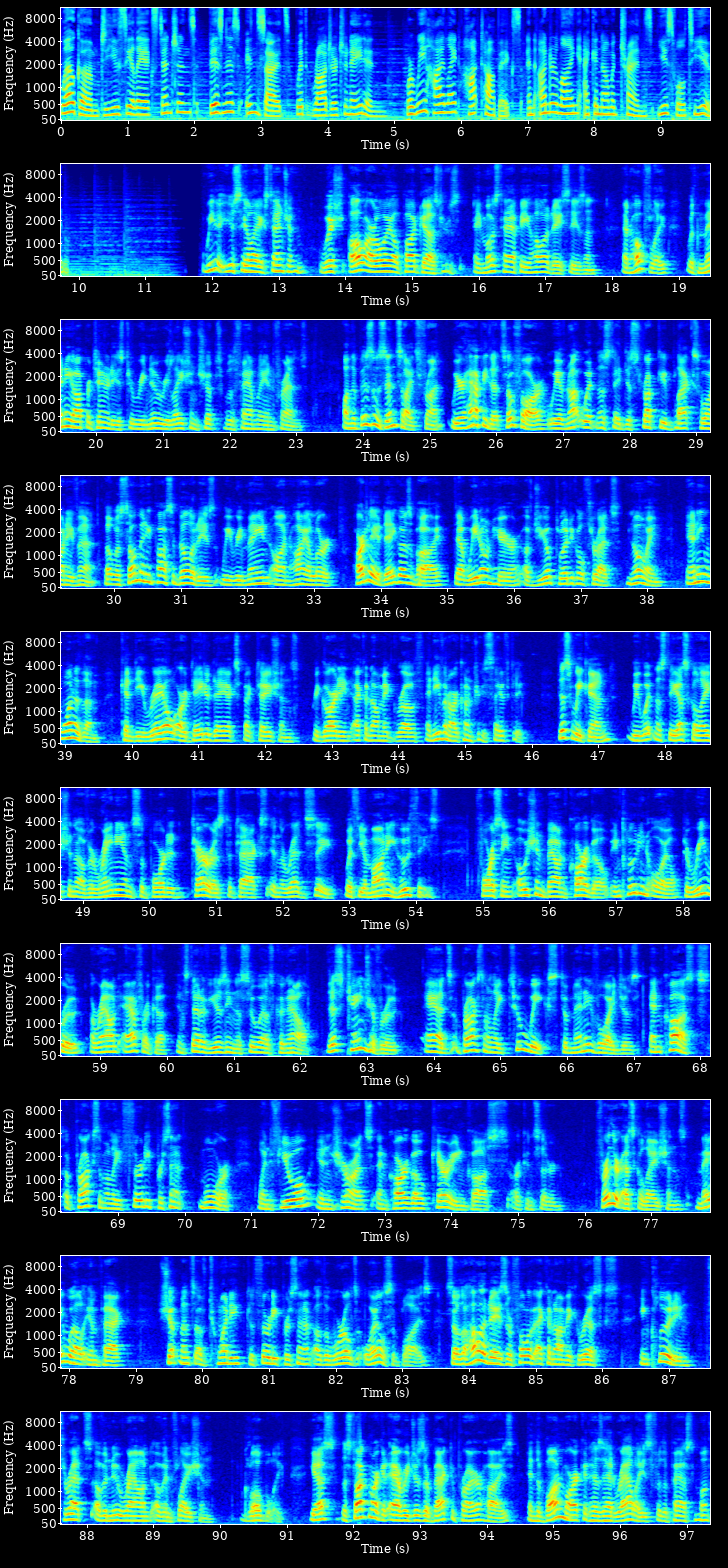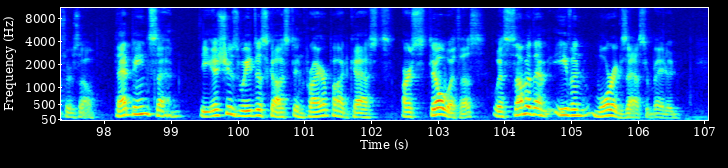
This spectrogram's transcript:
Welcome to UCLA Extension's Business Insights with Roger Torneden, where we highlight hot topics and underlying economic trends useful to you. We at UCLA Extension wish all our loyal podcasters a most happy holiday season and hopefully with many opportunities to renew relationships with family and friends. On the business insights front, we are happy that so far we have not witnessed a destructive black swan event, but with so many possibilities, we remain on high alert. Hardly a day goes by that we don't hear of geopolitical threats, knowing any one of them can derail our day to day expectations regarding economic growth and even our country's safety. This weekend, we witnessed the escalation of Iranian supported terrorist attacks in the Red Sea, with the Yemeni Houthis forcing ocean bound cargo, including oil, to reroute around Africa instead of using the Suez Canal. This change of route adds approximately two weeks to many voyages and costs approximately 30% more when fuel, insurance, and cargo carrying costs are considered. Further escalations may well impact shipments of 20 to 30 percent of the world's oil supplies, so the holidays are full of economic risks, including threats of a new round of inflation globally. Yes, the stock market averages are back to prior highs, and the bond market has had rallies for the past month or so. That being said, the issues we've discussed in prior podcasts are still with us, with some of them even more exacerbated.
